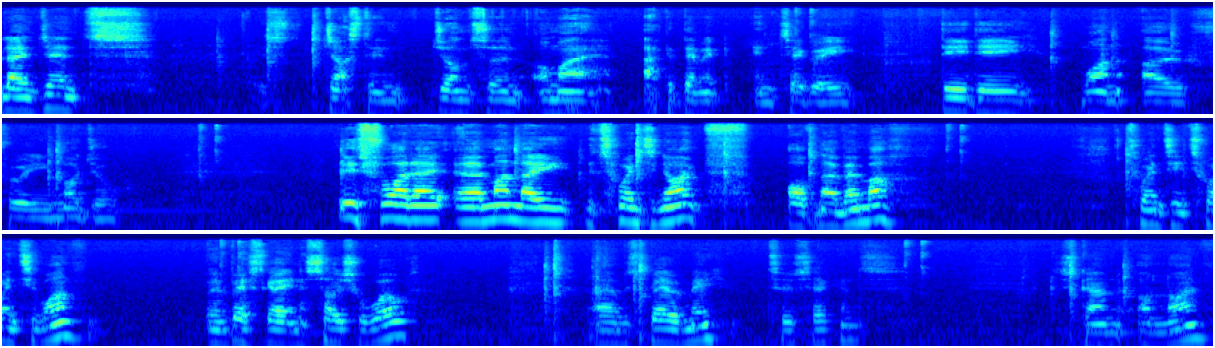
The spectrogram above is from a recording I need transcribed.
ladies gents. It's Justin Johnson on my academic integrity DD 103 module. It's Friday, uh, Monday, the 29th of November 2021. We're investigating the social world. Um, just bear with me two seconds. Just going online.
